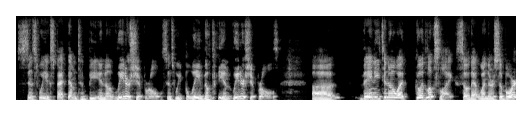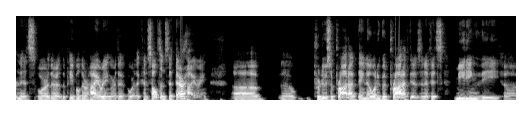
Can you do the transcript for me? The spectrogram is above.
since we expect them to be in a leadership role, since we believe they'll be in leadership roles, uh, they need to know what good looks like, so that when their subordinates or the the people they're hiring or the or the consultants that they're hiring uh, uh, produce a product, they know what a good product is, and if it's meeting the uh,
